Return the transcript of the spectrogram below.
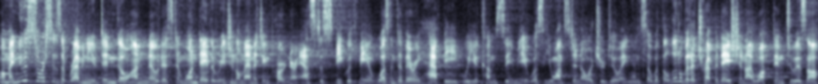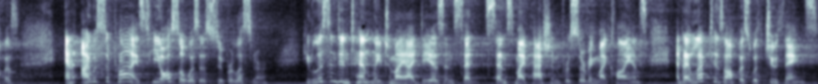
Well, my new sources of revenue didn't go unnoticed, and one day the regional managing partner asked to speak with me. It wasn't a very happy, will you come see me? It was, he wants to know what you're doing. And so, with a little bit of trepidation, I walked into his office. And I was surprised. He also was a super listener. He listened intently to my ideas and sensed my passion for serving my clients. And I left his office with two things.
